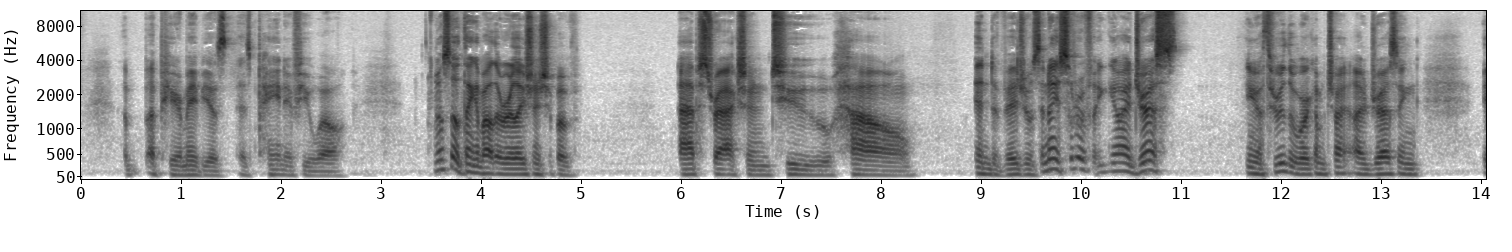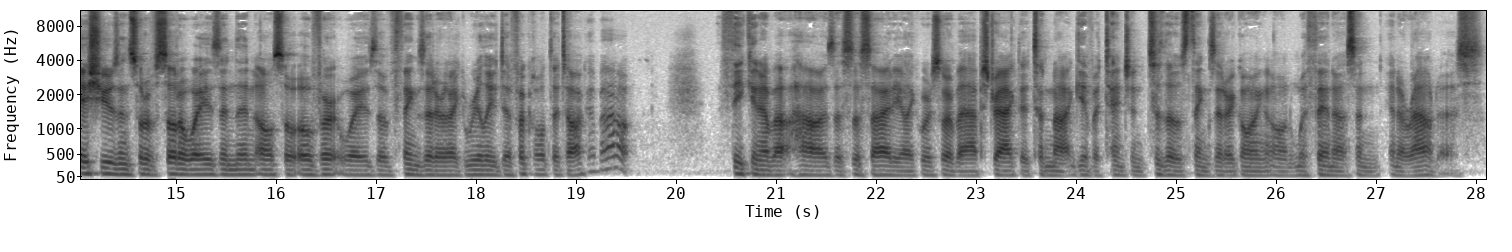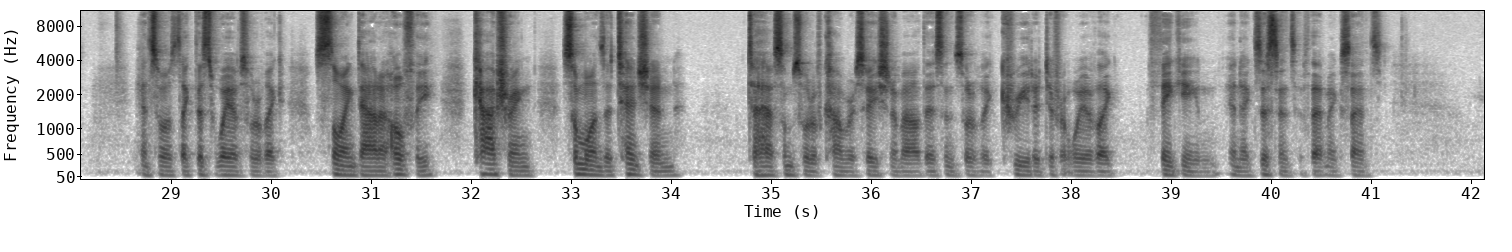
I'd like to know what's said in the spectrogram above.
appear maybe as, as paint, if you will. I also think about the relationship of abstraction to how individuals, and I sort of, you know, I address, you know, through the work, I'm trying, addressing issues in sort of subtle ways and then also overt ways of things that are like really difficult to talk about. Thinking about how, as a society, like we're sort of abstracted to not give attention to those things that are going on within us and, and around us. And so it's like this way of sort of like slowing down and hopefully capturing someone's attention to have some sort of conversation about this and sort of like create a different way of like thinking and existence, if that makes sense.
